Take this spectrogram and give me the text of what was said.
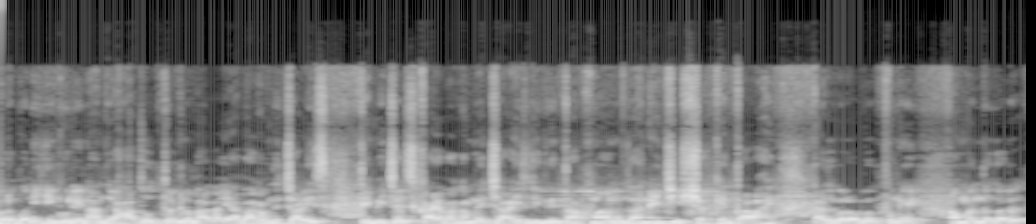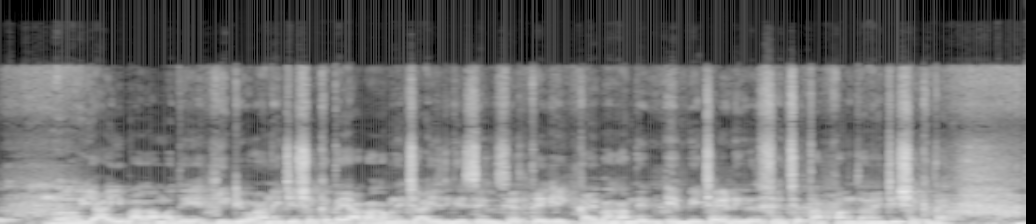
परभणी हिंगोली नांदेड हा जो उत्तरेकडील भाग आहे या भागामध्ये चाळीस ते बेचाळीस काही भागामध्ये चाळीस डिग्री तापमान जाण्याची शक्यता आहे. त्याचबरोबर पुणे अहमदनगर याही भागामध्ये हिटीवर राहण्याची शक्यता या भागामध्ये चाळीस डिग्री सेल्सिअस ते एक काही भागामध्ये बेचाळीस डिग्री सेल्सिअस तापमान जाण्याची शक्यता आहे.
